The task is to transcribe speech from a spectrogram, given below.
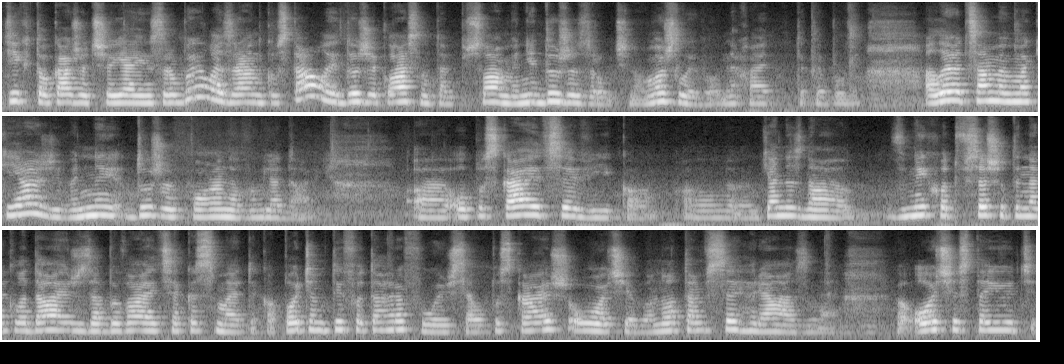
ті, хто кажуть, що я їх зробила, зранку встала і дуже класно там пішла, мені дуже зручно. Можливо, нехай таке буде. Але от саме в макіяжі вони дуже погано виглядають. Е, Опускається віко. Е, Я не знаю, в них от все, що ти накладаєш, забивається косметика. Потім ти фотографуєшся, опускаєш очі, воно там все грязне, очі стають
